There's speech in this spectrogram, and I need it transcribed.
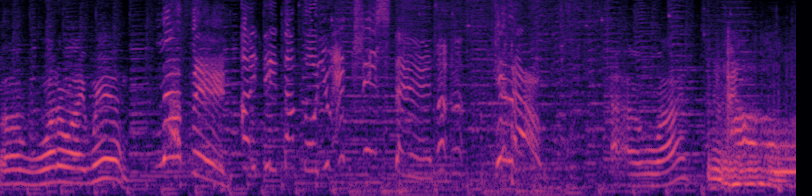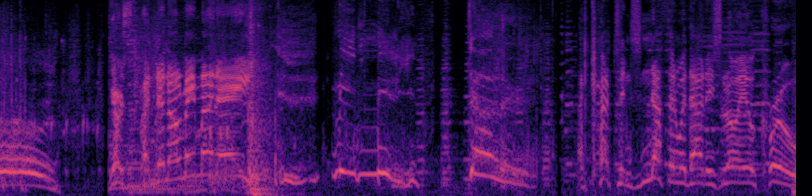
Uh, what do I win? Nothing! I did not know you existed! Get out! Uh, what? You're spending all my money! Me million dollars! A captain's nothing without his loyal crew.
